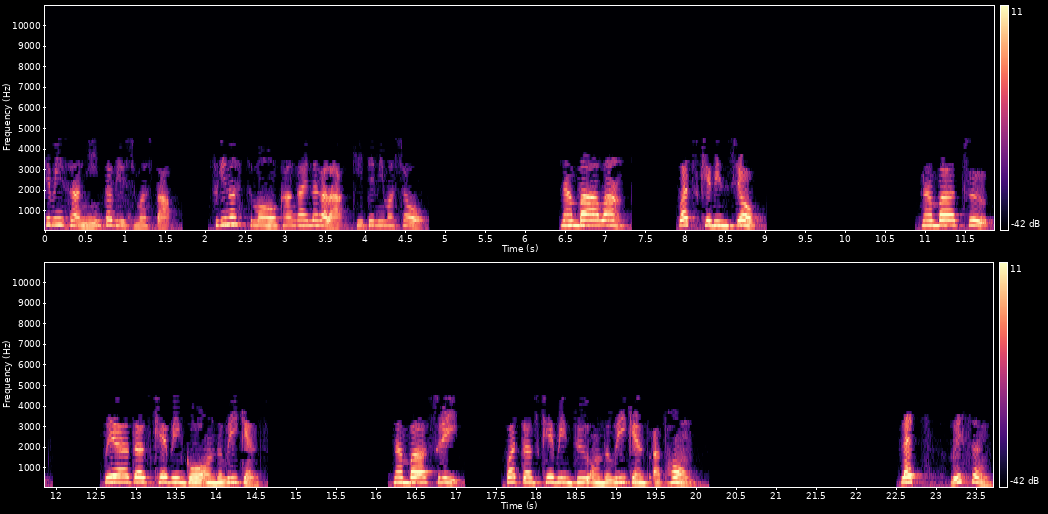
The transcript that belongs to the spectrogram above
ケビンさんにインタビューしました。次の質問を考えながら聞いてみましょう。Number 1 What's Kevin's job? Number 2 Where does Kevin go on the weekends? Number 3 What does Kevin do on the weekends at home? Let's listen.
